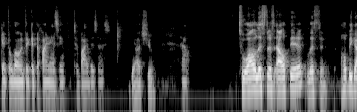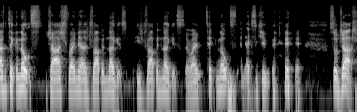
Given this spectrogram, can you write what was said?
get the loan to get the financing to buy a business. Got you. Yeah. To all listeners out there, listen. I hope you guys are taking notes. Josh right now is dropping nuggets. He's dropping nuggets. All right. Take notes and execute. so, Josh,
